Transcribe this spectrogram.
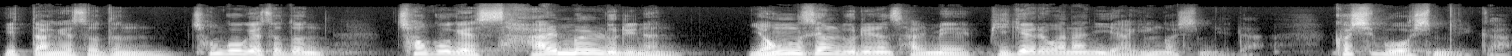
이 땅에서든 천국에서든 천국의 삶을 누리는 영생을 누리는 삶의 비결에 관한 이야기인 것입니다. 그것이 무엇입니까?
